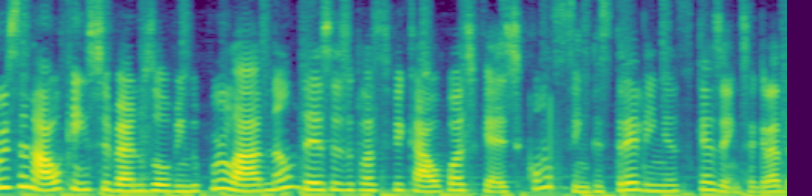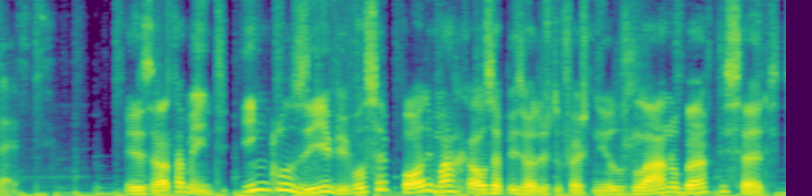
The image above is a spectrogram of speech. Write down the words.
Por sinal, quem estiver nos ouvindo por lá, não deixe de classificar o podcast com cinco estrelinhas, que a gente agradece. Exatamente. Inclusive, você pode marcar os episódios do Fast News lá no banco de séries.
